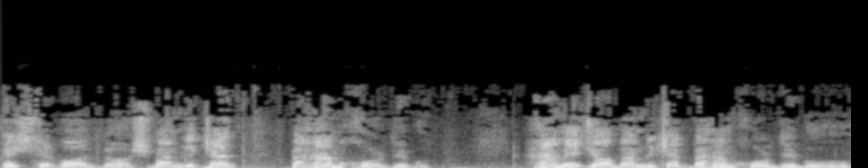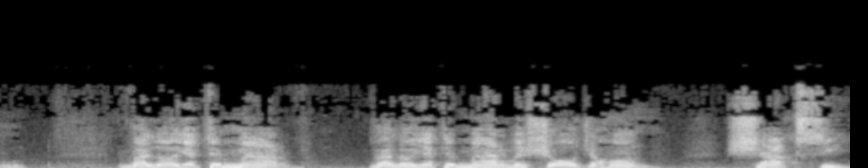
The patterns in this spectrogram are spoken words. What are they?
اشتغال داشت. مملکت به هم خورده بود. همه جا مملکت به هم خورده بود. ولایت مرو ولایت مرو شاهجهان شخصی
